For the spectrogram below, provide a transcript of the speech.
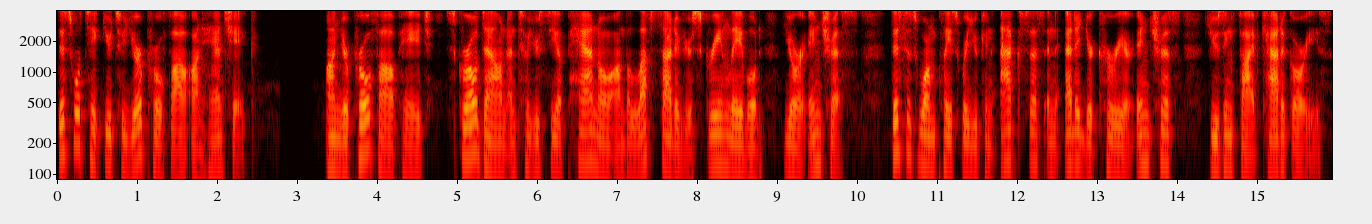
This will take you to your profile on Handshake. On your profile page, scroll down until you see a panel on the left side of your screen labeled Your Interests. This is one place where you can access and edit your career interests using five categories.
